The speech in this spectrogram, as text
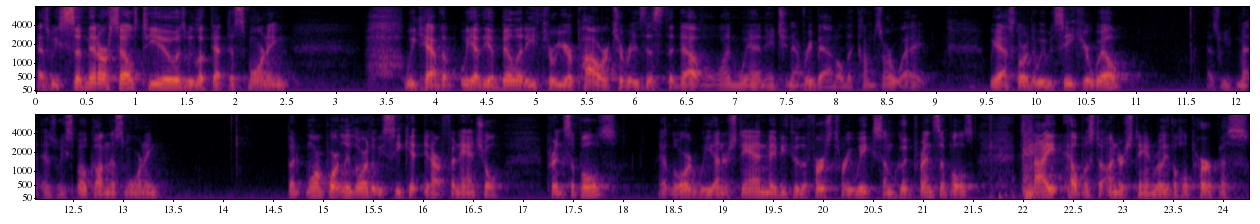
As we submit ourselves to you, as we looked at this morning, we have the, we have the ability through your power to resist the devil and win each and every battle that comes our way. We ask, Lord, that we would seek your will as we met, as we spoke on this morning. But more importantly, Lord, that we seek it in our financial principles. That, Lord, we understand maybe through the first three weeks some good principles. Tonight, help us to understand really the whole purpose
